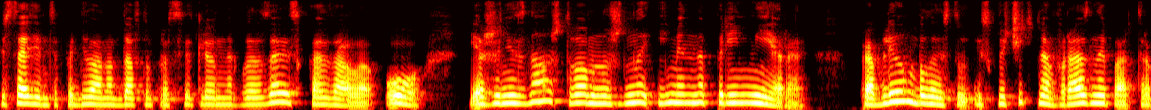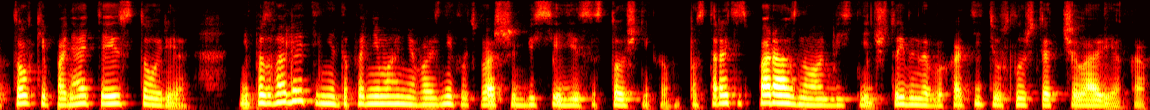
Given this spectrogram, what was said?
Писательница подняла на Дафну просветленные глаза и сказала, «О, я же не знала, что вам нужны именно примеры. Проблема была исключительно в разной трактовке понятия «история». Не позволяйте недопониманию возникнуть в вашей беседе с источником. Постарайтесь по-разному объяснить, что именно вы хотите услышать от человека.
